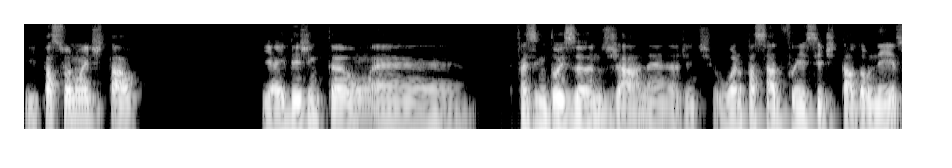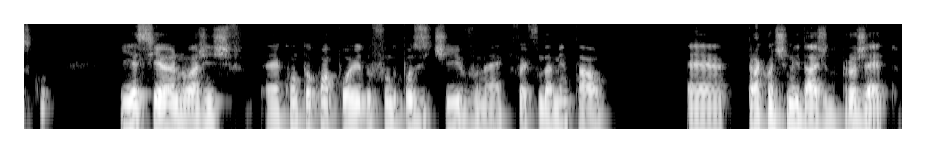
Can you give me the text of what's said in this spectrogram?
e passou num edital. E aí desde então é, fazem dois anos já, né? A gente, o ano passado foi esse edital da Unesco e esse ano a gente é, contou com o apoio do Fundo Positivo, né? Que foi fundamental é, para a continuidade do projeto.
